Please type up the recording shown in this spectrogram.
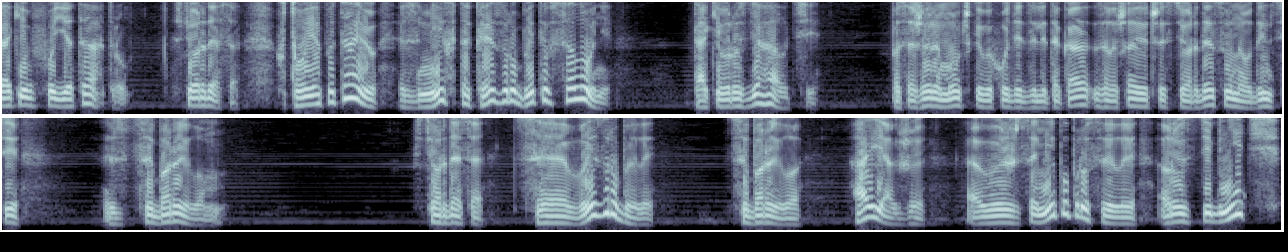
так і в фоє театру. Стюардеса. Хто я питаю, зміг таке зробити в салоні? Так і в роздягалці. Пасажири мовчки виходять з літака, залишаючи стюардесу наодинці з цибарилом. Стюардеса. Це ви зробили? Цибарило. А як же? Ви ж самі попросили розстібніть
